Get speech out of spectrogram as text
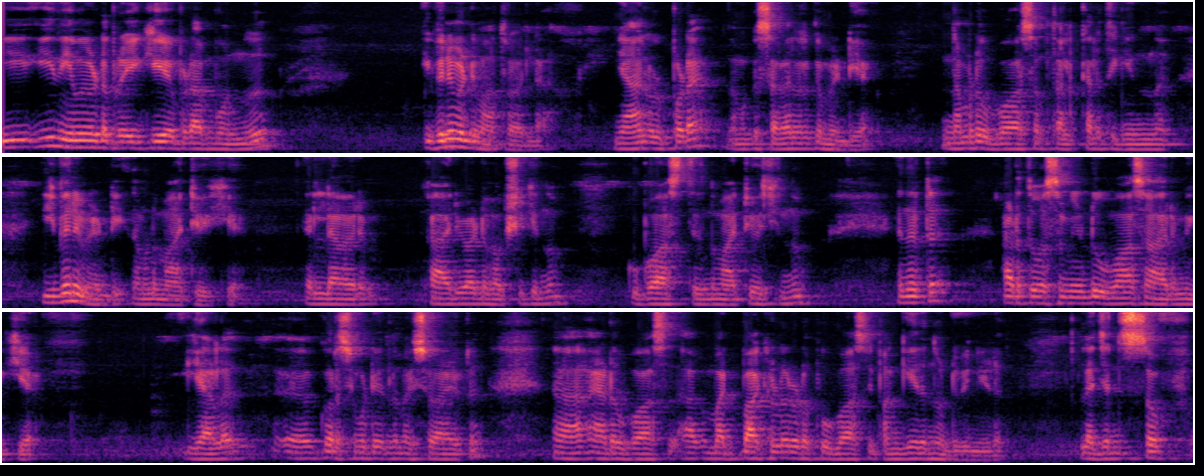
ഈ ഈ നിയമം ഇവിടെ ബ്രേക്ക് ചെയ്യപ്പെടാൻ പോകുന്നത് ഇവന് വേണ്ടി മാത്രമല്ല. ഞാൻ ഉൾപ്പെടെ നമുക്ക് സകലർക്കും വേണ്ടിയാണ് നമ്മുടെ ഉപവാസം തൽക്കാലത്തേക്ക് ഇന്ന് ഇവന് വേണ്ടി നമ്മൾ മാറ്റി മാറ്റിവെക്കുക എല്ലാവരും കാര്യമായിട്ട് ഭക്ഷിക്കുന്നു. ഉപവാസത്തിൽ നിന്ന് മാറ്റിവെക്കുന്നു എന്നിട്ട് അടുത്ത ദിവസം വീണ്ടും ഉപവാസം ആരംഭിക്കുക. ഇയാൾ കുറച്ചും കൂടി ഒന്ന് മെച്ചമായിട്ട് അയാളുടെ ഉപവാസം മറ്റ് ബാക്കിയുള്ളവരോടൊപ്പം ഉപവാസത്തിൽ പങ്കുചേരുന്നുണ്ട് പിന്നീട്. ലെജൻസ് ഓഫ്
